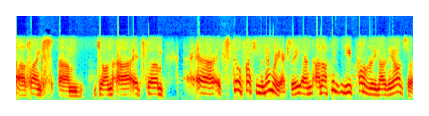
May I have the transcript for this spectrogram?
Uh, thanks, um, John. Uh, it's um, uh, it's still fresh in the memory, actually, and, and I think you probably know the answer.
